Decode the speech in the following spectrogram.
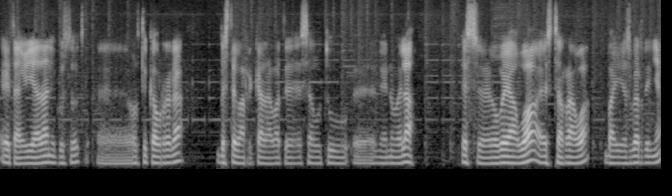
eta egia da nik uste dut, e, hortik aurrera beste barrikada bat ezagutu e, genuela. ez eh, hobeagoa, ez txarragoa, bai ezberdina.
